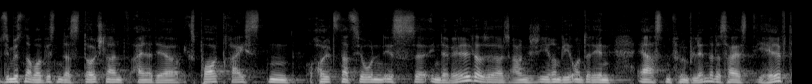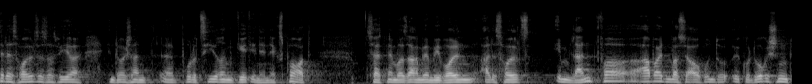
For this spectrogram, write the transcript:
Sie müssen aber wissen, dass Deutschland einer der exportreichsten Holznationen ist äh, in der Welt. Also da rangieren wir unter den ersten fünf Ländern. Das heißt, die Hälfte des Holzes, das wir in Deutschland äh, produzieren, geht in den Export. Das heißt, wenn wir sagen, wir wollen alles Holz im Land verarbeiten, was ja auch unter ökologischen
